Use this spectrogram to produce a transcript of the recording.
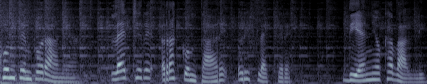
Contemporanea. Leggere, raccontare, riflettere. Di Ennio Cavalli.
